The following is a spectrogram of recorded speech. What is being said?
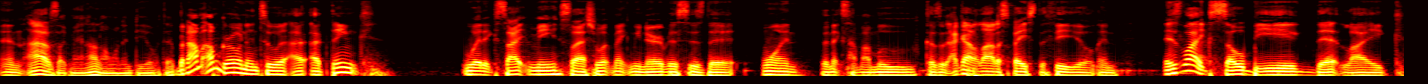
And I was like, man, I don't want to deal with that. But I'm I'm growing into it. I, I think what excite me slash what make me nervous is that one, the next time I move, because I got a lot of space to fill, and it's like so big that like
